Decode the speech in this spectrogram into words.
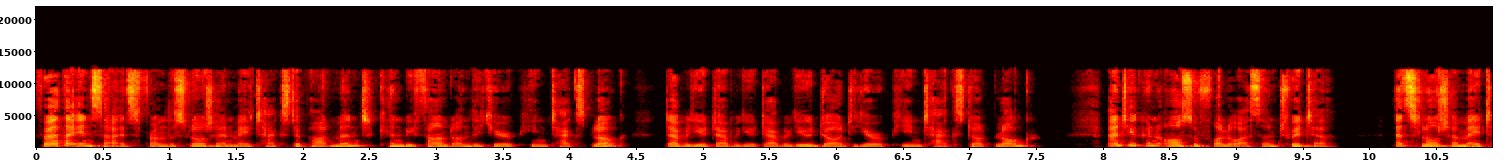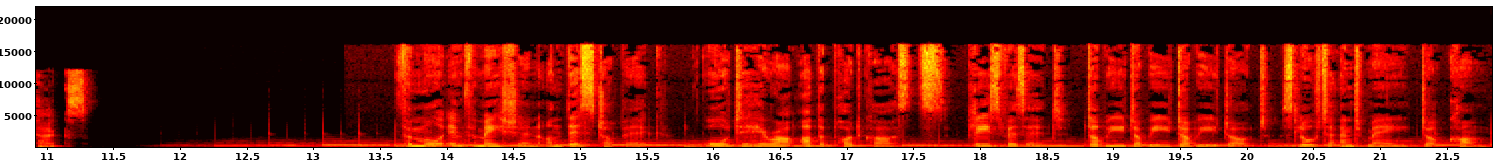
Further insights from the Slaughter and May Tax Department can be found on the European Tax blog, www.europeantax.blog, and you can also follow us on Twitter at Slaughter May Tax. For more information on this topic, or to hear our other podcasts, please visit www.slaughterandmay.com.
